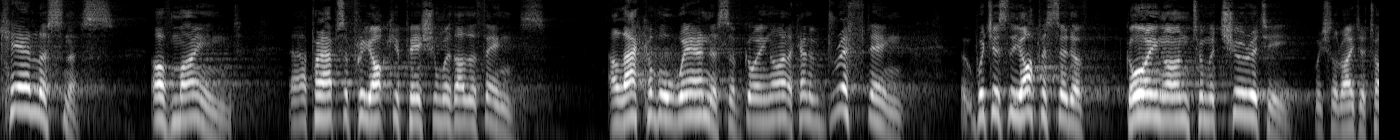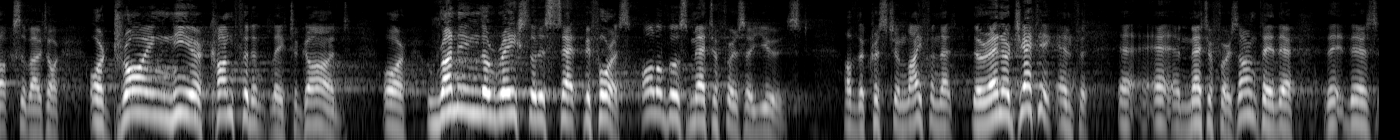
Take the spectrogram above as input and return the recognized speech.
carelessness of mind, uh, perhaps a preoccupation with other things, a lack of awareness of going on, a kind of drifting, which is the opposite of going on to maturity, which the writer talks about, or, or drawing near confidently to God, or running the race that is set before us. All of those metaphors are used of the Christian life, and that they're energetic uh, uh, uh, metaphors, aren't they? they there's,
